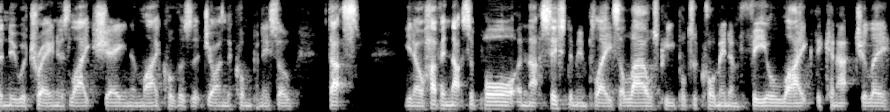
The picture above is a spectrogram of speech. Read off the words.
the newer trainers like Shane and like others that join the company. So that's you know having that support and that system in place allows people to come in and feel like they can actually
